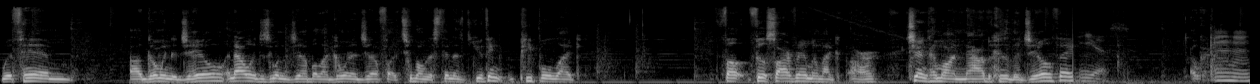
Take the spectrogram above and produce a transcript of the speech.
with him uh, going to jail, and not only just going to jail, but like going to jail for like too long a stint? Do you think people like felt feel sorry for him and like are cheering him on now because of the jail thing? Yes. Okay. Mm-hmm.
